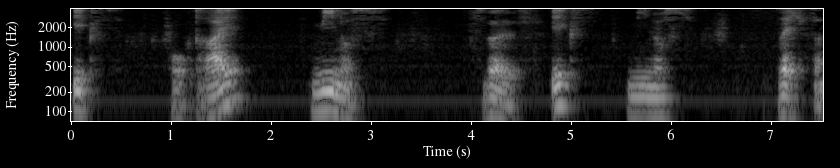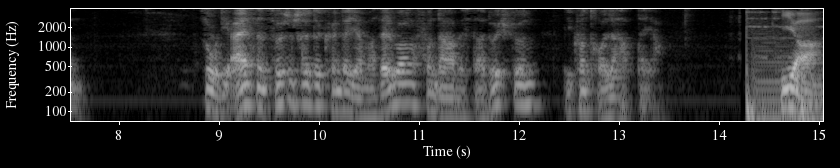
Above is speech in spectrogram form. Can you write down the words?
x hoch 3 minus 12x minus 16. So, die einzelnen Zwischenschritte könnt ihr ja mal selber von da bis da durchführen. Die Kontrolle habt ihr ja. Ja,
